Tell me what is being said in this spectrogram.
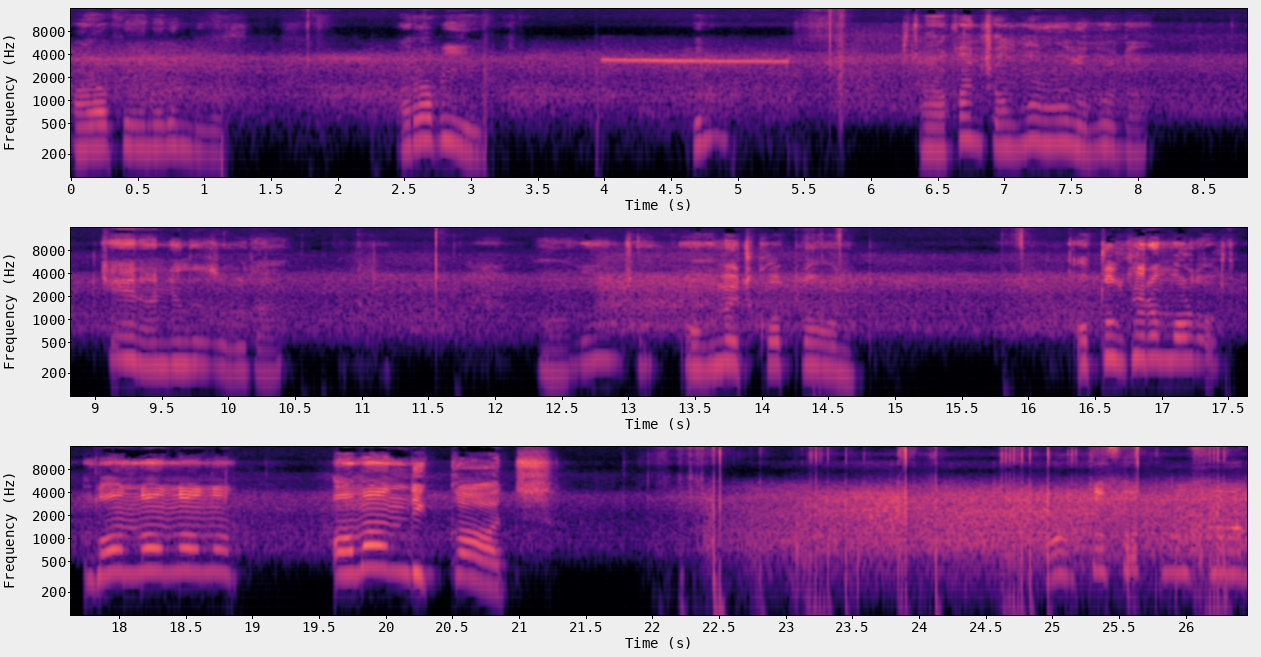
Arap'ı yenelim diyor. Arabi. Benim Hakan Çalhanoğlu burada. Kenan Yıldız burada. Ahmet Kaplan. Abdülkerim Bardak. Lan lan lan lan. Aman dikkat. Ahtapot musun?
